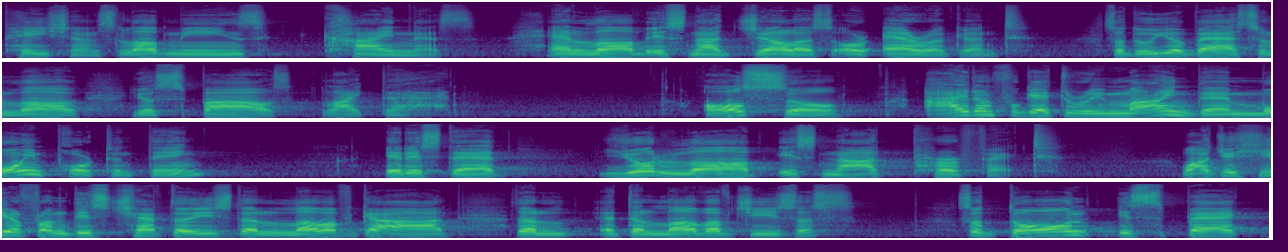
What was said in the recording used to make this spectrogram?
patience, love means kindness, and love is not jealous or arrogant. So do your best to love your spouse like that. Also, I don't forget to remind them more important thing. It is that your love is not perfect. What you hear from this chapter is the love of God, the, the love of Jesus. So don't expect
